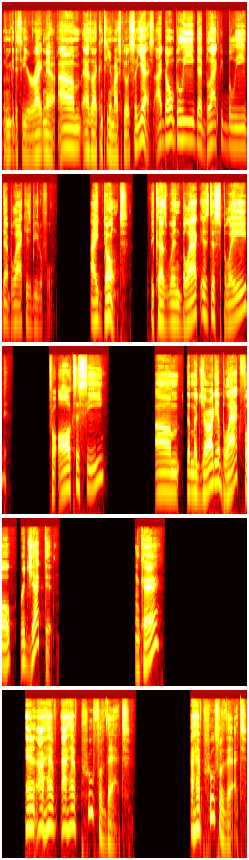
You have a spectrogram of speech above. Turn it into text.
Let me get this to you right now. Um, as I continue my spiel. So yes, I don't believe that black people believe that black is beautiful. I don't. Because when black is displayed for all to see, um, the majority of black folk reject it. Okay? And I have I have proof of that. I have proof of that.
